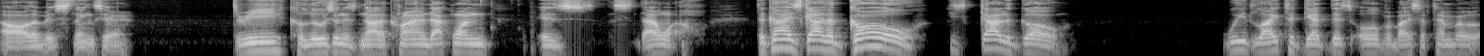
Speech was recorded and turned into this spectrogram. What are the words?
all of his things here. Three, collusion is not a crime. That one is that one. Oh, the guy's gotta go. He's gotta go. We'd like to get this over by September.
